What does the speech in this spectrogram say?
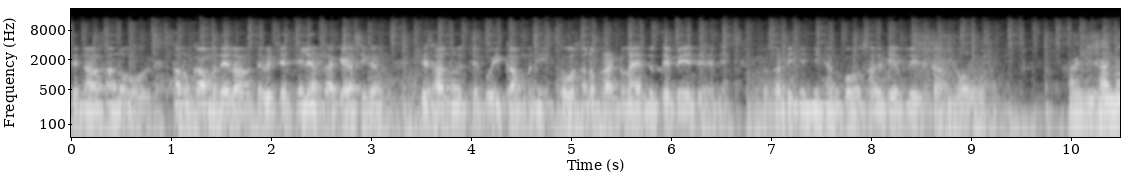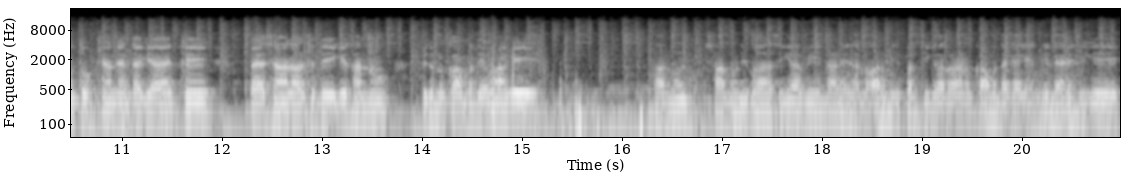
ਤੇ ਨਾ ਸਾਨੂੰ ਹੋਰ। ਸਾਨੂੰ ਕੰਮ ਦੇ ਲਾਲਚ ਦੇ ਵਿੱਚ ਇੱਥੇ ਲਿਆਂਦਾ ਗਿਆ ਸੀਗਾ ਤੇ ਸਾਨੂੰ ਇੱਥੇ ਕੋਈ ਕੰਮ ਨਹੀਂ। ਉਹ ਸਾਨੂੰ ਫਰੰਟ ਲਾਈਨ ਦੇ ਉੱਤੇ ਭੇਜ ਦੇ ਰਹੇ ਨੇ। ਸੋ ਸਾਡੀ ਜਿੰਨੀ ਹੈਲਪ ਹੋ ਸਕਦੀ ਹੈ ਪਲੀਜ਼ ਕਰ ਦਿਓ। ਹਾਂਜੀ, ਸਾਨੂੰ ਧੋਖਿਆਂ ਲੈਂਦਾ ਗਿਆ। ਇੱਥੇ ਪੈਸਿਆਂ ਲਾਲਚ ਦੇ ਕੇ ਸਾਨੂੰ ਵੀ ਤੁਹਾਨੂੰ ਕੰਮ ਦੇਵਾਂਗੇ। ਸਾਨੂੰ ਸਾਨੂੰ ਨਹੀਂ ਪਤਾ ਸੀਗਾ ਵੀ ਇਹਨਾਂ ਨੇ ਸਾਨੂੰ ਆਰਮੀ 'ਚ ਭਰਤੀ ਕਰਨਾ ਸਾਨੂੰ ਕੰਮ ਤਾਂ ਕਹਿ ਕੇ ਅੱਗੇ ਲਿਆਏ ਸੀਗੇ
